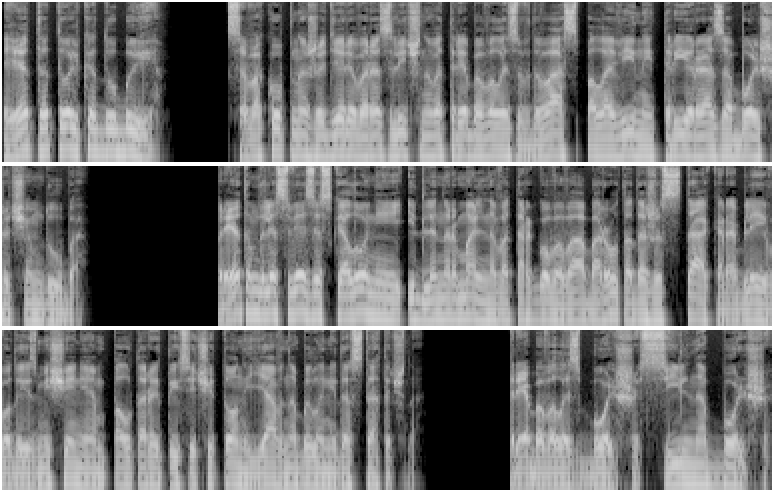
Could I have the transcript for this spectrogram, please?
Это только дубы. Совокупно же дерева различного требовалось в два с половиной-три раза больше, чем дуба. При этом для связи с колонией и для нормального торгового оборота даже ста кораблей водоизмещением полторы тысячи тонн явно было недостаточно. Требовалось больше, сильно больше.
